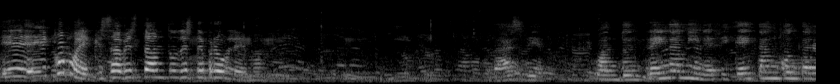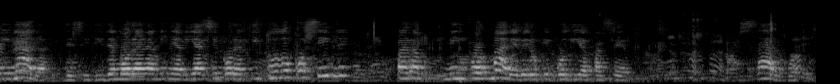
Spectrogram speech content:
e, e eh, como é que sabes tanto deste problema? Vas ver, Cando entrei na mina e fiquei tan contaminada, decidí demorar a miña viaxe por aquí todo posible para me informar e ver o que podía facer. As árbores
